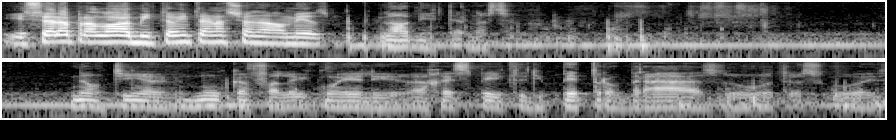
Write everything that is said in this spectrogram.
Isso era para lobby, então, internacional mesmo? Lobby internacional. Não tinha, nunca falei com ele a respeito de Petrobras ou outras coisas.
